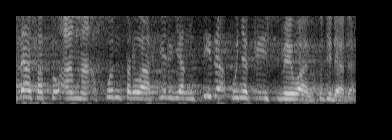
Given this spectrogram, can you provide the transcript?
ada satu anak pun terlahir yang tidak punya keistimewaan, itu tidak ada.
